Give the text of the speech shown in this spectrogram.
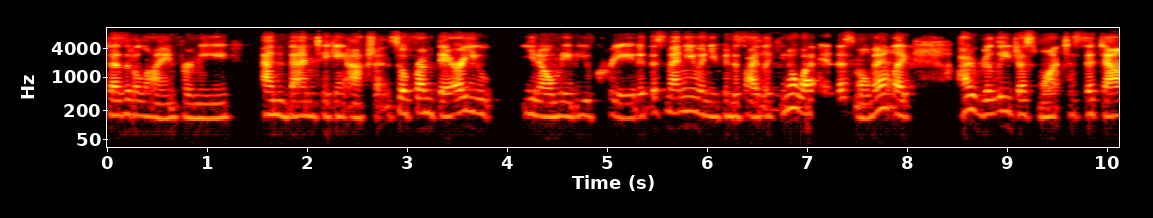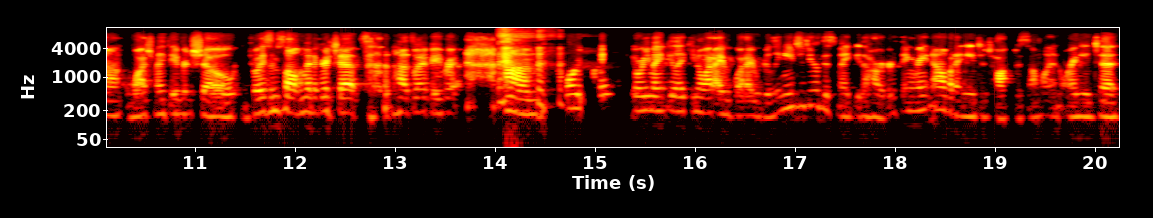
Does it align for me? And then taking action. So from there, you, you know, maybe you've created this menu and you can decide, like, you know what, in this moment, like, I really just want to sit down, watch my favorite show, enjoy some salt and vinegar chips. That's my favorite. Um, or, or you might be like, you know what, I what I really need to do. This might be the harder thing right now, but I need to talk to someone, or I need to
